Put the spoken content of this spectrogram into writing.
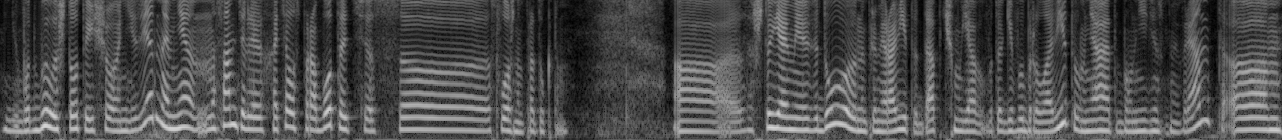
вот было что-то еще неизведанное, мне на самом деле хотелось поработать с сложным продуктом. А, что я имею в виду, например, Авито, да, почему я в итоге выбрала Авито, у меня это был не единственный вариант. В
